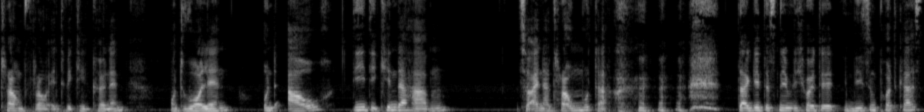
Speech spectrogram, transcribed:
Traumfrau entwickeln können und wollen und auch die, die Kinder haben, zu einer Traummutter. da geht es nämlich heute in diesem Podcast.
